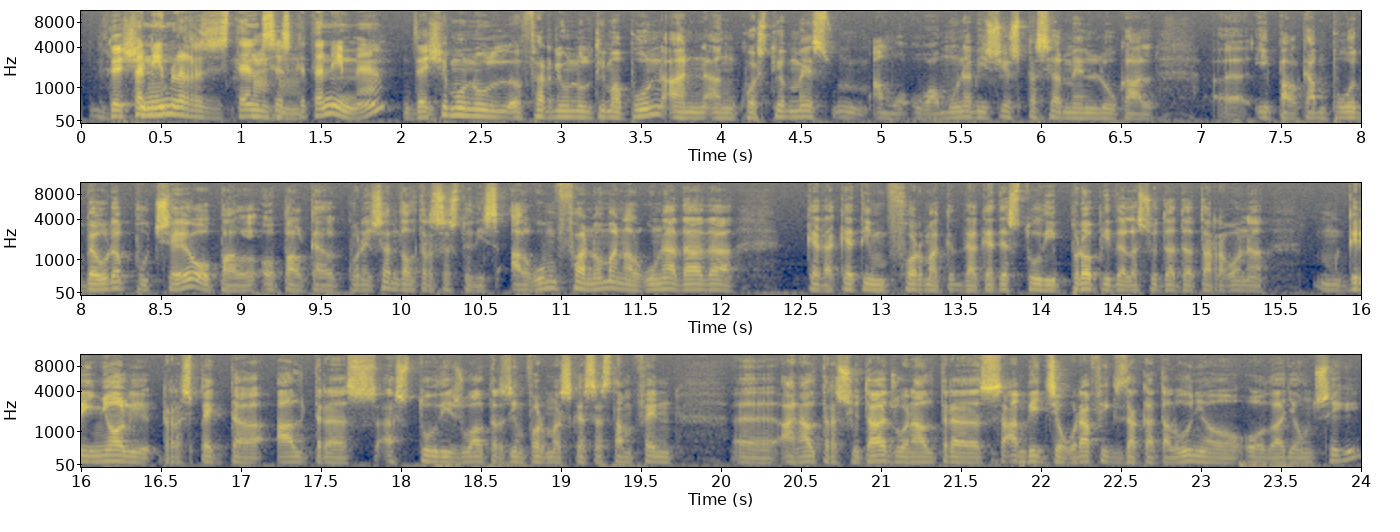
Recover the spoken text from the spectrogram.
Deixi'm... Tenim les resistències uh -huh. que tenim, eh? Deixi'm fer-li un últim apunt en, en qüestió més, amb, o amb una visió especialment local, eh, i pel que han pogut veure, potser, o pel, o pel que coneixen d'altres estudis. Algun fenomen, alguna dada que d'aquest informe, d'aquest estudi propi de la ciutat de Tarragona grinyoli respecte a altres estudis o altres informes que s'estan fent eh, en altres ciutats o en altres àmbits geogràfics de Catalunya o, o d'allà on sigui?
